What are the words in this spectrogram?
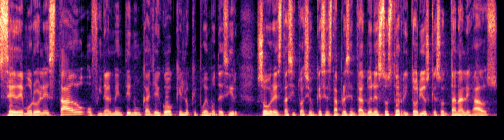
¿Se demoró el Estado o finalmente nunca llegó? ¿Qué es lo que podemos decir sobre esta situación que se está presentando en estos territorios que son tan alejados?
